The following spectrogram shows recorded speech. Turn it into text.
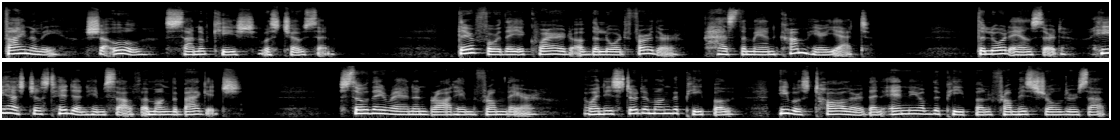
Finally, Shaul, son of Kish, was chosen. Therefore they inquired of the Lord further, Has the man come here yet? The Lord answered, He has just hidden himself among the baggage. So they ran and brought him from there. When he stood among the people, he was taller than any of the people from his shoulders up.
